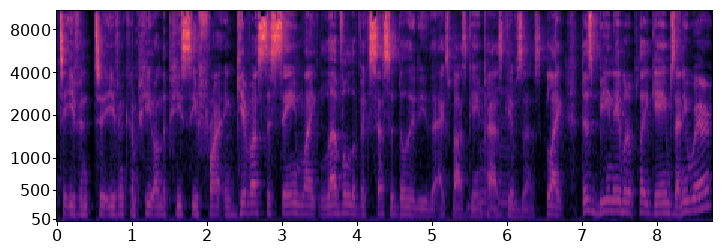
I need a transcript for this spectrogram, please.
to even to even compete on the PC front and give us the same like level of accessibility that Xbox Game Pass Mm-hmm. gives us. Like this being able to play games anywhere,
